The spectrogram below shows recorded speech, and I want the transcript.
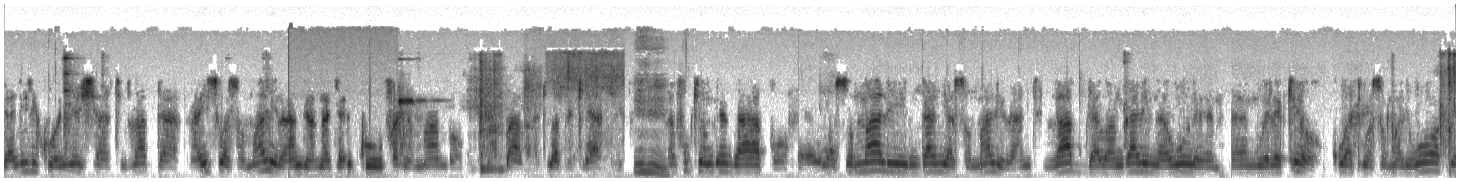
dalili kuonyesha ati labda rais wa Somaliland anajaribu kufanya mambo mabaya akiwa peke yake. Mhm. Alafu ukiongeza hapo eh, Wasomali ndani ya Somaliland labda wangali na ule eh, mwelekeo kuwa ati Wasomali wote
